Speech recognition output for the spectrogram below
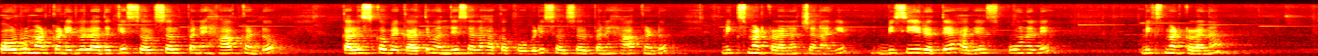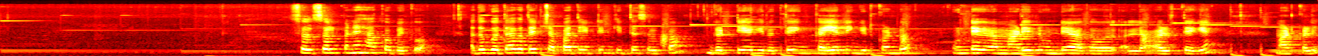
ಪೌಡ್ರ್ ಮಾಡ್ಕೊಂಡಿದ್ವಲ್ಲ, ಅದಕ್ಕೆ ಸ್ವಲ್ಪ ಸ್ವಲ್ಪನೇ ಹಾಕ್ಕೊಂಡು ಕಲಿಸ್ಕೋಬೇಕಾಗುತ್ತೆ. ಒಂದೇ ಸಲ ಹಾಕೋಕ್ಕೆ ಹೋಗ್ಬೇಡಿ. ಸ್ವಲ್ಪ ಸ್ವಲ್ಪನೇ ಹಾಕ್ಕೊಂಡು ಮಿಕ್ಸ್ ಮಾಡ್ಕೊಳ್ಳೋಣ ಚೆನ್ನಾಗಿ. ಬಿಸಿ ಇರುತ್ತೆ. ಹಾಗೆ ಸ್ಪೂನಲ್ಲಿ ಮಿಕ್ಸ್ ಮಾಡ್ಕೊಳ್ಳೋಣ. ಸ್ವಲ್ಪ ಸ್ವಲ್ಪನೇ ಹಾಕೋಬೇಕು. ಅದು ಗೊತ್ತಾಗುತ್ತೆ ಚಪಾತಿ ಹಿಟ್ಟಿನಕ್ಕಿಂತ ಸ್ವಲ್ಪ ಗಟ್ಟಿಯಾಗಿರುತ್ತೆ. ಹಿಂಗೆ ಕೈಯಲ್ಲಿ ಹಿಂಗೆ ಇಟ್ಕೊಂಡು ಉಂಡೆ ಮಾಡಿದರೆ ಉಂಡೆ ಆಗೋ ಅಲ್ಲ, ಅಳತೆಗೆ ಮಾಡ್ಕೊಳ್ಳಿ.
